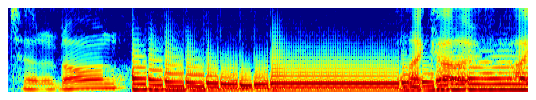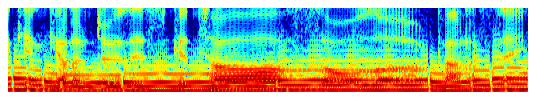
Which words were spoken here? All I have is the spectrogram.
turn it on, and I kind of, I can kind of do this guitar solo kind of thing.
